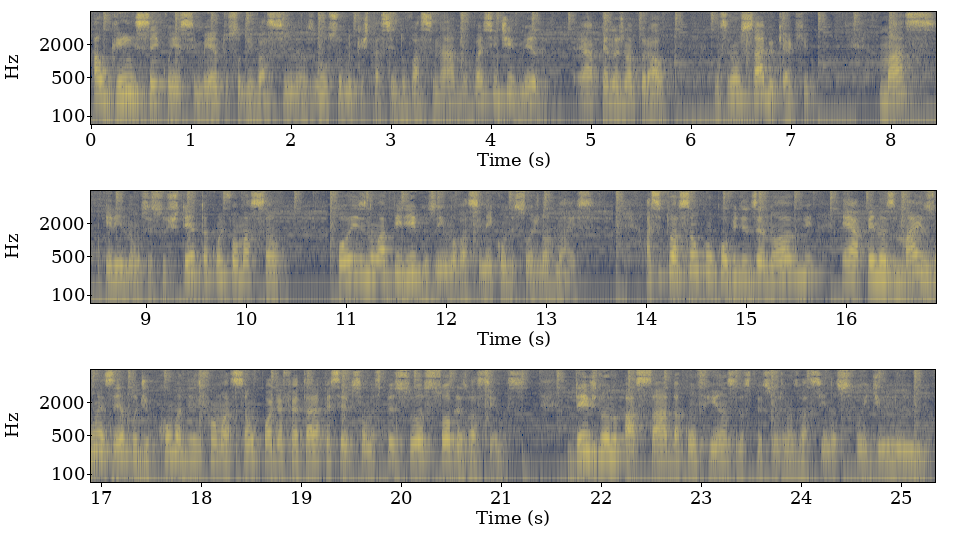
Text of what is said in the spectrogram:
Alguém sem conhecimento sobre vacinas ou sobre o que está sendo vacinado vai sentir medo, é apenas natural. Você não sabe o que é aquilo. Mas ele não se sustenta com informação, pois não há perigos em uma vacina em condições normais. A situação com o Covid-19 é apenas mais um exemplo de como a desinformação pode afetar a percepção das pessoas sobre as vacinas. Desde o ano passado, a confiança das pessoas nas vacinas foi diminuindo,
